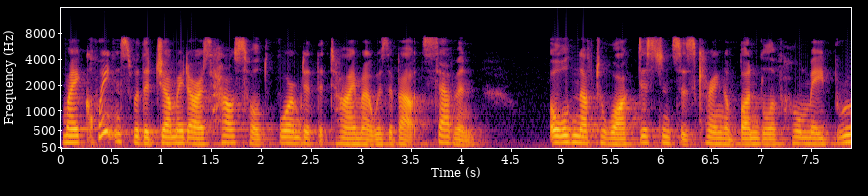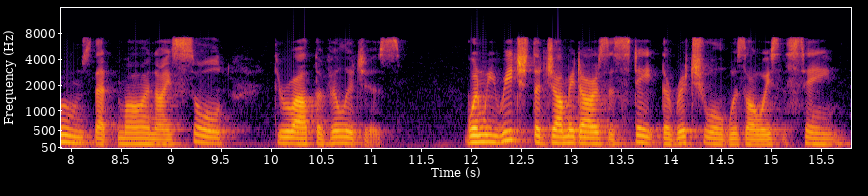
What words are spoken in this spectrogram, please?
My acquaintance with the Jamidar's household formed at the time I was about seven, old enough to walk distances carrying a bundle of homemade brooms that Ma and I sold throughout the villages. When we reached the Jamidar's estate, the ritual was always the same.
